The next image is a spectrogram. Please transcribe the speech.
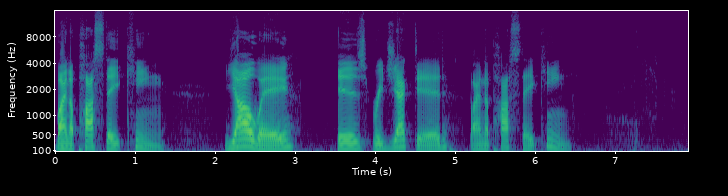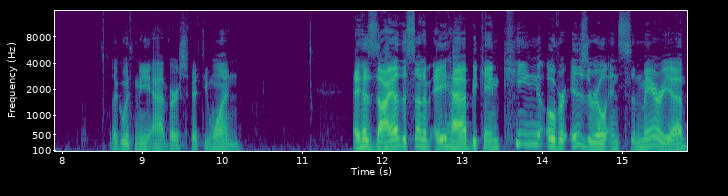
by an apostate king. Yahweh is rejected by an apostate king. Look with me at verse 51. Ahaziah, the son of Ahab, became king over Israel and Samaria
